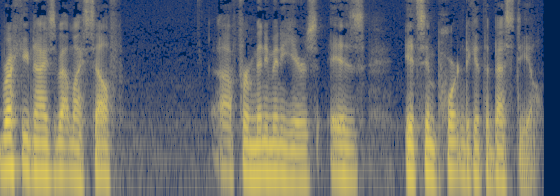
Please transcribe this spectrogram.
recognized about myself uh, for many many years, is it's important to get the best deal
